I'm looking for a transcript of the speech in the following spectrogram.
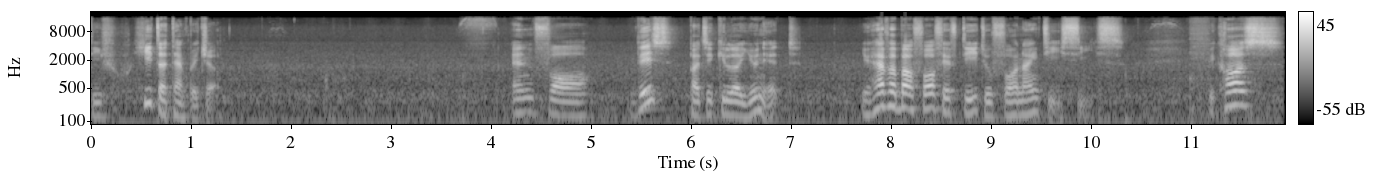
the heater temperature. And for this particular unit, you have about 450 to 490 Cs. Because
